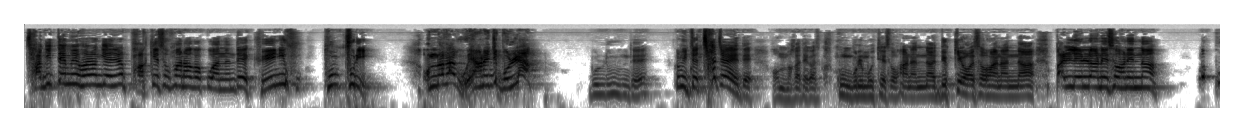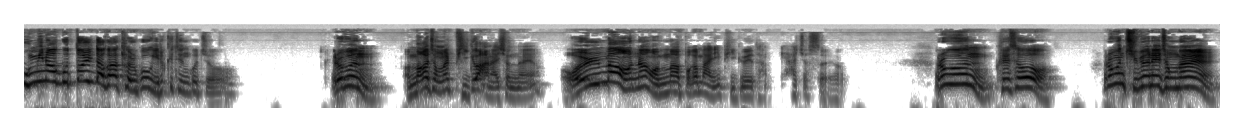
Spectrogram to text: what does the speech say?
자기 때문에 화난 게 아니라 밖에서 화나 갖고 왔는데 괜히 후, 분풀이. 엄마가 왜 화는지 몰라! 모르는데. 그럼 일단 찾아야 돼. 엄마가 내가 공부를 못해서 화났나? 늦게 와서 화났나? 빨래를 안 해서 화냈나? 막 고민하고 떨다가 결국 이렇게 된 거죠. 여러분, 엄마가 정말 비교 안 하셨나요? 얼마나 엄마 아빠가 많이 비교해 하셨어요. 여러분, 그래서 여러분 주변에 정말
